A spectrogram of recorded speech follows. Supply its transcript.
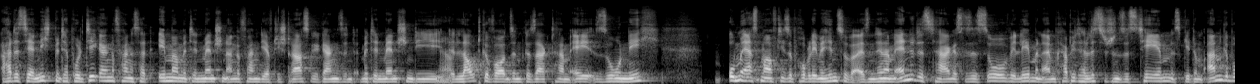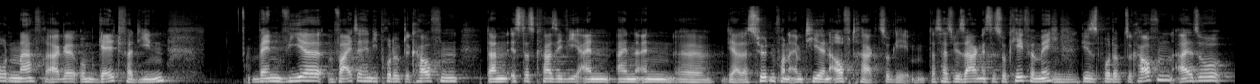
hat es ja nicht mit der Politik angefangen, es hat immer mit den Menschen angefangen, die auf die Straße gegangen sind, mit den Menschen, die Ja. laut geworden sind, gesagt haben, ey, so nicht, um erstmal auf diese Probleme hinzuweisen. Denn am Ende des Tages ist es so, wir leben in einem kapitalistischen System, es geht um Angebot und Nachfrage, um Geld verdienen. Wenn wir weiterhin die Produkte kaufen, dann ist das quasi wie ein, ein, ein äh, ja, das Töten von einem Tier in Auftrag zu geben. Das heißt, wir sagen, es ist okay für mich, dieses Produkt zu kaufen, also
